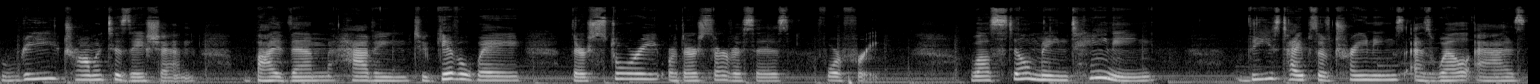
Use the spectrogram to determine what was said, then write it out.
re traumatization by them having to give away their story or their services for free while still maintaining these types of trainings as well as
